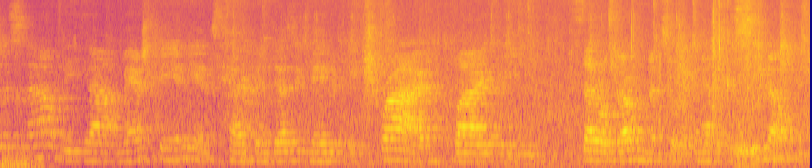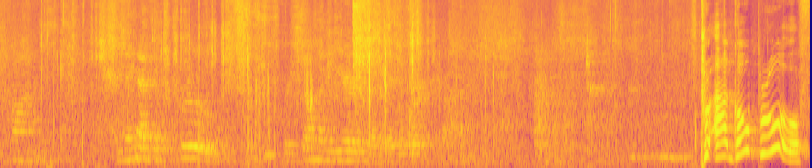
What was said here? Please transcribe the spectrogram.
just now, the uh, Mashpee Indians have been designated a tribe by the federal government so they can have a casino in funds. And they had to prove for so many years that they were a tribe. Uh, go prove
